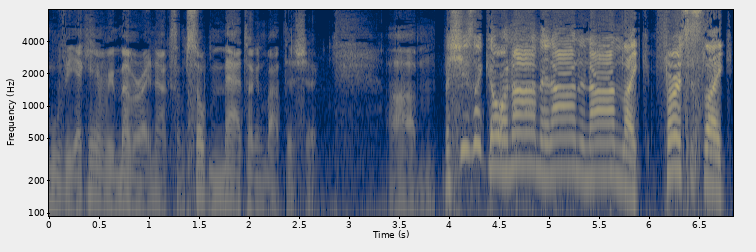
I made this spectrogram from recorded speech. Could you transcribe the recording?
movie. I can't even remember right now because I'm so mad talking about this shit. Um, but she's like going on and on and on. Like first, it's like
